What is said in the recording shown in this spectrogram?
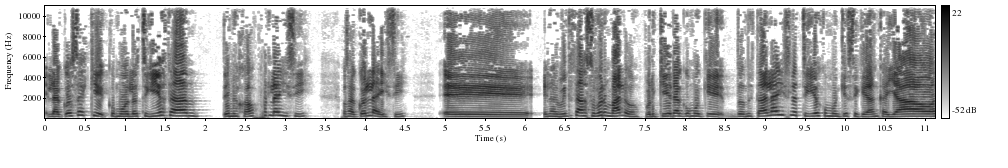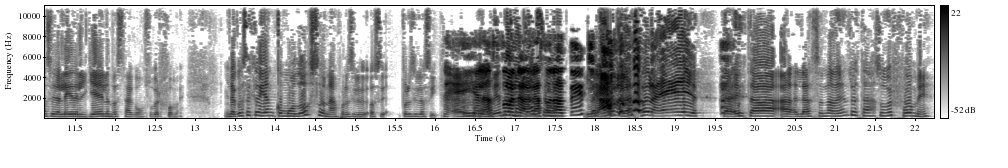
La cosa es que como los chiquillos estaban enojados por la Isi, o sea, con la Isi, eh, el ambiente estaba súper malo, porque era como que donde estaba la isla, chiquillos como que se quedan callados, hace la ley del hielo, entonces estaba como súper fome. La cosa es que habían como dos zonas, por decirlo, o sea, por decirlo así. ¡Ey, a la zona, la zona techa! La zona, la zona, ey. O sea, estaba, a- la zona adentro estaba súper fome,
